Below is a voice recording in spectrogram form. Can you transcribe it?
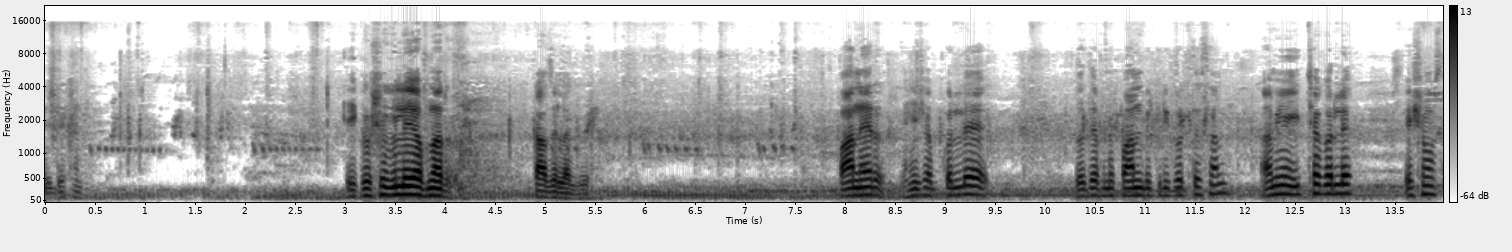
এই দেখেন। এই কুশিগুলোই আপনার কাজে লাগবে। পানের হিসাব করলে যদি আপনি পান বিক্রি করতে চান আমি ইচ্ছা করলে এই সমস্ত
